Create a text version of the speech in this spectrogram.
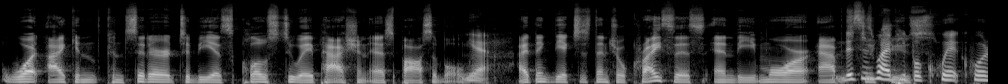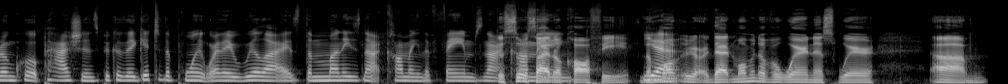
what I can consider to be as close to a passion as possible. Yeah. I think the existential crisis and the more apt This is why choose- people quit quote unquote passions because they get to the point where they realize the money's not coming, the fame's not coming. the suicidal coming. coffee, the Yeah. mo- that moment of awareness where um,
